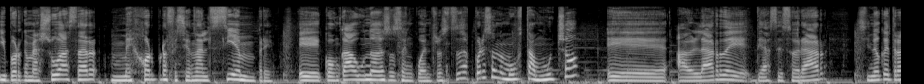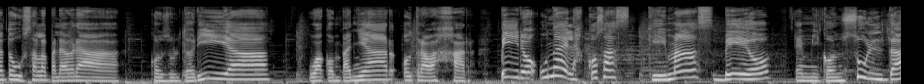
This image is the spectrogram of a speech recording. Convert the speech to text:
y porque me ayuda a ser mejor profesional siempre eh, con cada uno de esos encuentros. Entonces por eso no me gusta mucho eh, hablar de, asesorar, sino que trato de usar la palabra consultoría o acompañar o trabajar. Pero una de las cosas que más veo en mi consulta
